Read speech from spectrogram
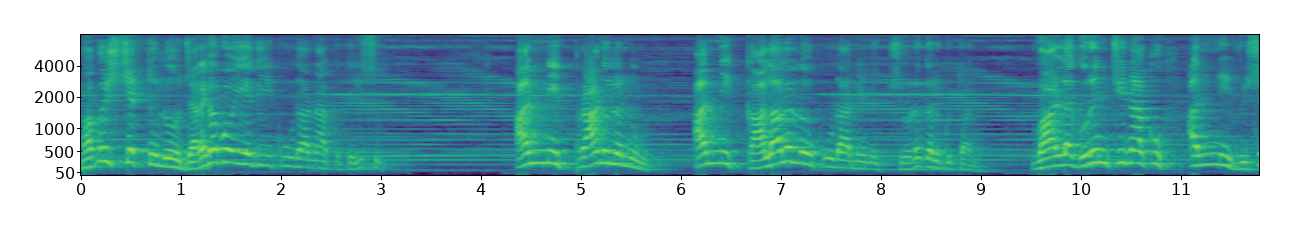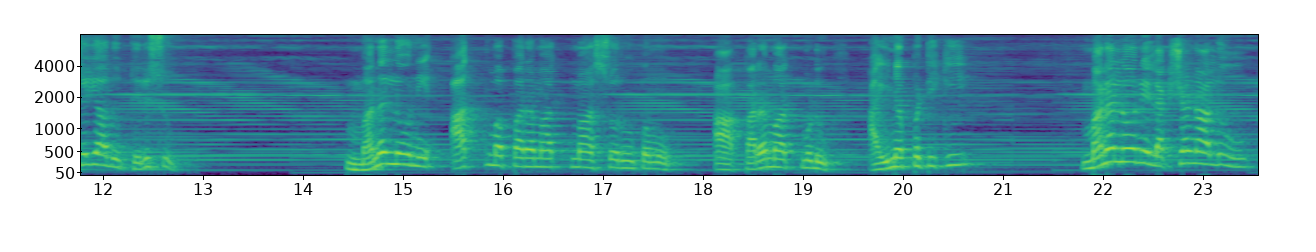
భవిష్యత్తులో జరగబోయేది కూడా నాకు తెలుసు. అన్ని ప్రాణులను అన్ని కాలాలలో కూడా నేను చూడగలుగుతాను. వాళ్ళ గురించి నాకు అన్ని విషయాలు తెలుసు. మనలోని ఆత్మ పరమాత్మ స్వరూపము ఆ పరమాత్ముడు అయినప్పటికీ మనలోని లక్షణాలు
